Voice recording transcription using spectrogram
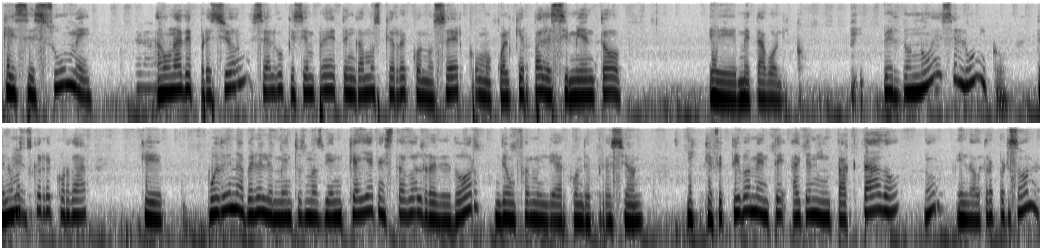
que se sume a una depresión sea algo que siempre tengamos que reconocer como cualquier padecimiento eh, metabólico. Pero no es el único. Tenemos que recordar que pueden haber elementos más bien que hayan estado alrededor de un familiar con depresión y que efectivamente hayan impactado en la otra persona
